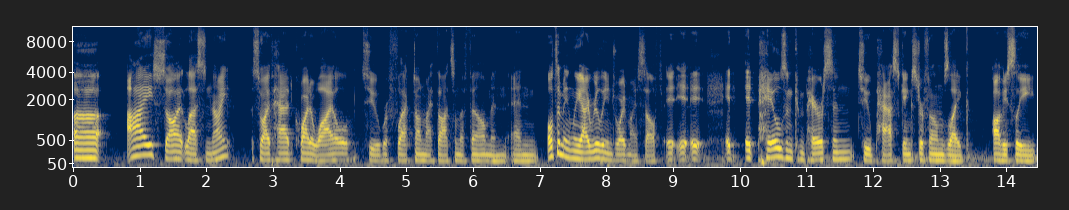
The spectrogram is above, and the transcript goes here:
Uh, I saw it last night, so I've had quite a while to reflect on my thoughts on the film, and and ultimately, I really enjoyed myself. It it it it, it pales in comparison to past gangster films like obviously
